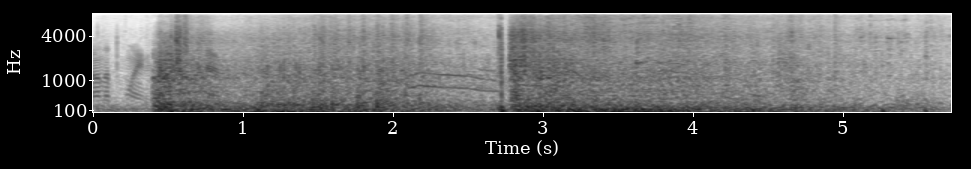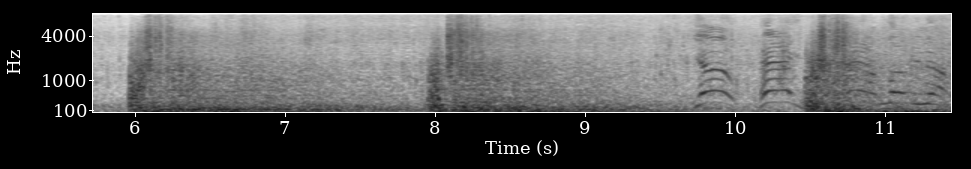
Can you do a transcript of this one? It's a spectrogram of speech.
on the point, boys. Get on the point. Yo, hey, hey, I'm loading up!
